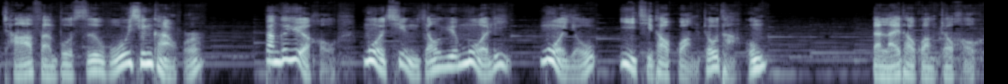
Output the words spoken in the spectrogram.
茶饭不思，无心干活。半个月后，莫庆邀约莫莉、莫游一起到广州打工，但来到广州后，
